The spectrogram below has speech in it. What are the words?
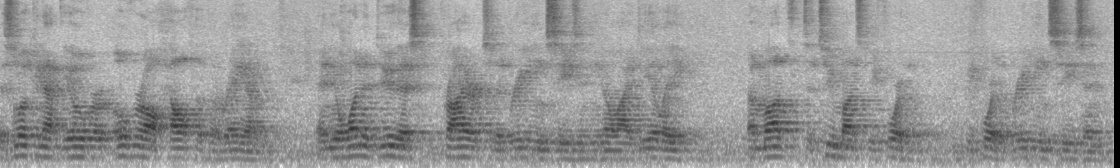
is looking at the over, overall health of the ram. And you'll want to do this prior to the breeding season, you know, ideally a month to two months before the, before the breeding season.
